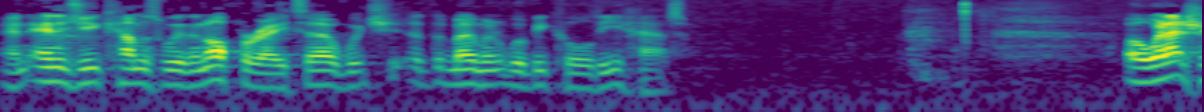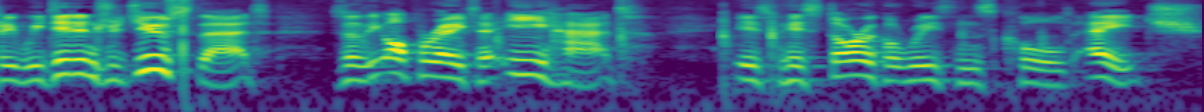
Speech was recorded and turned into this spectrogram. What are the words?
and energy comes with an operator, which at the moment would be called E hat. Oh, well, actually, we did introduce that. So the operator E hat is for historical reasons called H,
